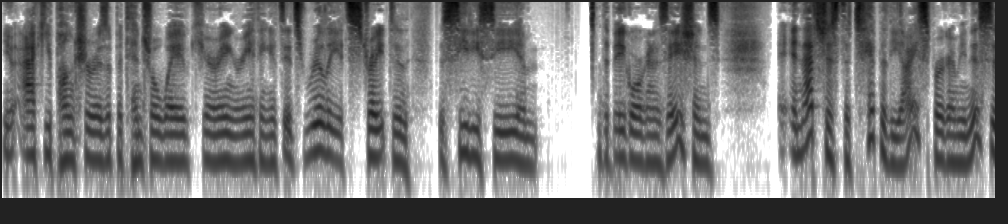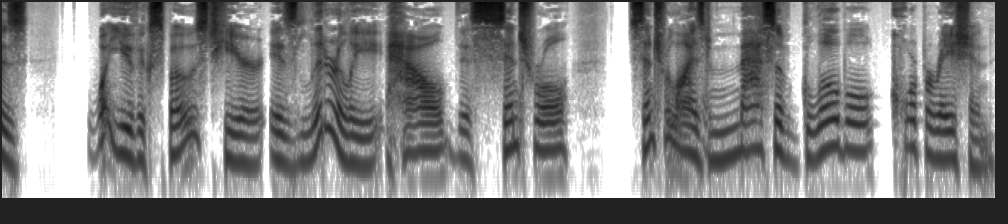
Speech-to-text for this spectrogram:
you know, acupuncture as a potential way of curing or anything. It's, it's really, it's straight to the CDC and the big organizations. And that's just the tip of the iceberg. I mean, this is what you've exposed here is literally how this central centralized, massive global corporation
